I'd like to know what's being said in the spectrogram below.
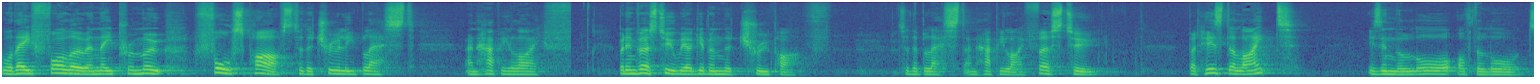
Or they follow and they promote false paths to the truly blessed and happy life. But in verse 2, we are given the true path to the blessed and happy life. Verse 2 But his delight is in the law of the Lord,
